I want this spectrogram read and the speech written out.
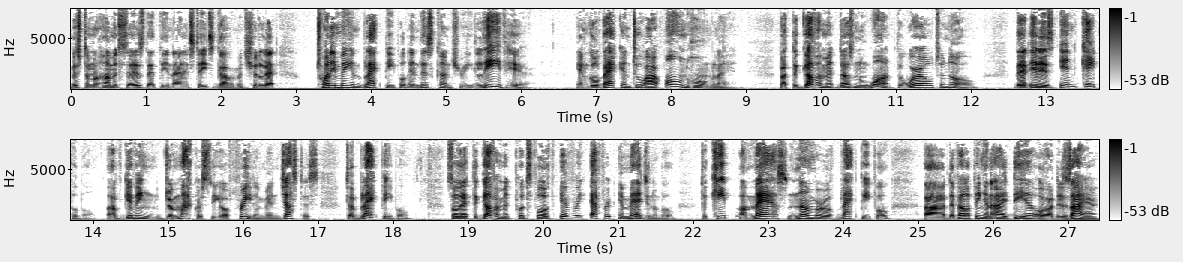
Mr. Muhammad says that the United States government should let 20 million black people in this country leave here and go back into our own homeland. But the government doesn't want the world to know that it is incapable of giving democracy or freedom and justice to black people, so that the government puts forth every effort imaginable to keep a mass number of black people uh, developing an idea or a desire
